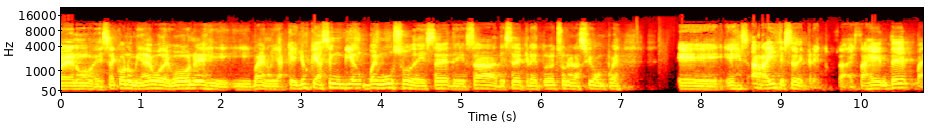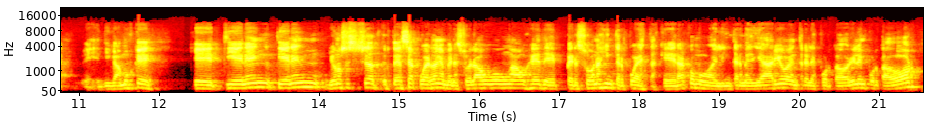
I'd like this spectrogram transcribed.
Bueno, esa economía de bodegones y, bueno, y aquellos que hacen bien buen uso de ese, de esa, de ese decreto de exoneración, pues eh, es a raíz de ese decreto. O sea, esta gente, eh, digamos que que tienen, tienen, yo no sé si ustedes se acuerdan, en Venezuela hubo un auge de personas interpuestas, que era como el intermediario entre el exportador y el importador,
